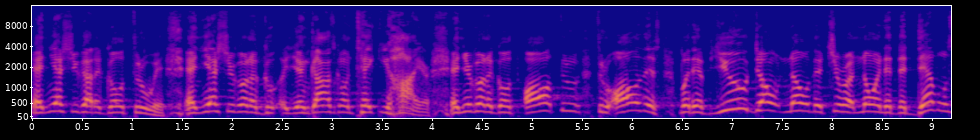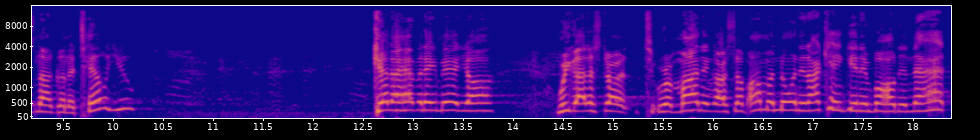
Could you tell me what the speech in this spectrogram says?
And yes, you got to go through it. And yes, you're going to go, and God's going to take you higher. And you're going to go all through through all of this. But if you don't know that you're anointed, the devil's not going to tell you. Can I have an amen, y'all? We got to start reminding ourselves, I'm anointed. I can't get involved in that.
